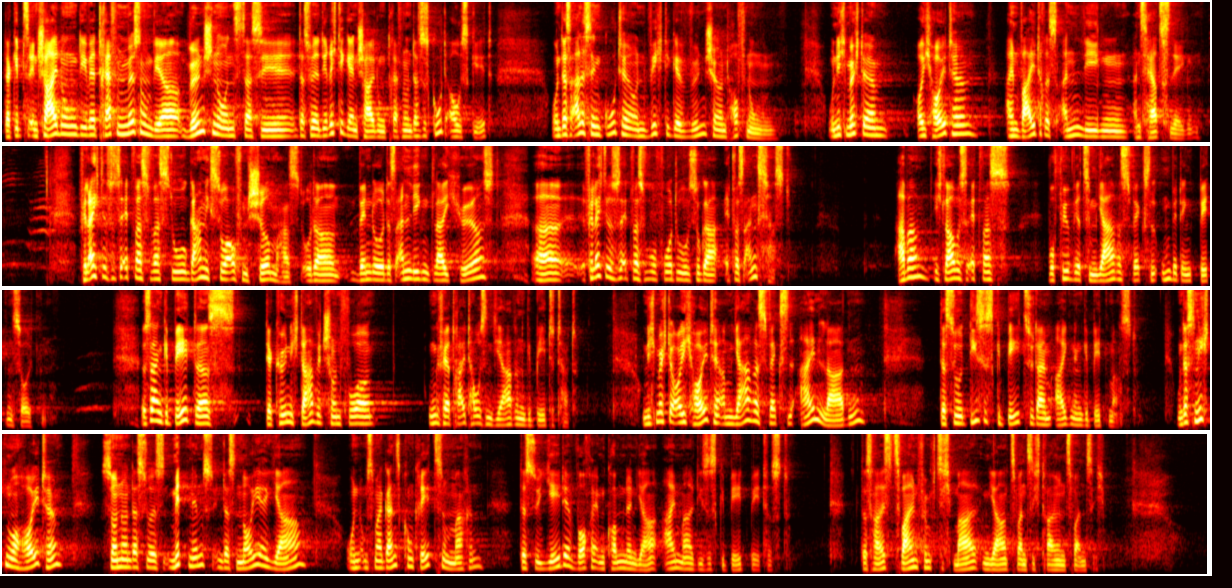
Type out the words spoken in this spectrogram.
Da gibt es Entscheidungen, die wir treffen müssen. Wir wünschen uns, dass, sie, dass wir die richtige Entscheidung treffen und dass es gut ausgeht. Und das alles sind gute und wichtige Wünsche und Hoffnungen. Und ich möchte euch heute ein weiteres Anliegen ans Herz legen. Vielleicht ist es etwas, was du gar nicht so auf dem Schirm hast oder wenn du das Anliegen gleich hörst, äh, vielleicht ist es etwas, wovor du sogar etwas Angst hast. Aber ich glaube, es ist etwas, wofür wir zum Jahreswechsel unbedingt beten sollten. Es ist ein Gebet, das der König David schon vor ungefähr 3000 Jahren gebetet hat. Und ich möchte euch heute am Jahreswechsel einladen, dass du dieses Gebet zu deinem eigenen Gebet machst. Und das nicht nur heute, sondern dass du es mitnimmst in das neue Jahr und um es mal ganz konkret zu machen, dass du jede Woche im kommenden Jahr einmal dieses Gebet betest. Das heißt 52 Mal im Jahr 2023.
